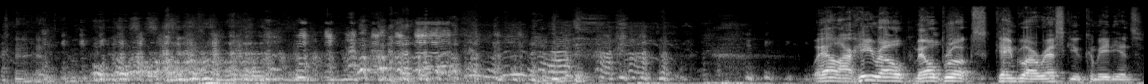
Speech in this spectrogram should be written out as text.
well, our hero, Mel Brooks, came to our rescue, comedians.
